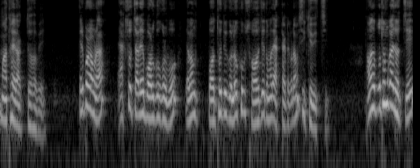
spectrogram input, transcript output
মাথায় রাখতে হবে। এরপর আমরা একশো চারে বর্গ করব এবং পদ্ধতিগুলো খুব সহজে তোমাদের একটা একটা করে আমি শিখিয়ে দিচ্ছি। আমাদের প্রথম কাজ হচ্ছে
